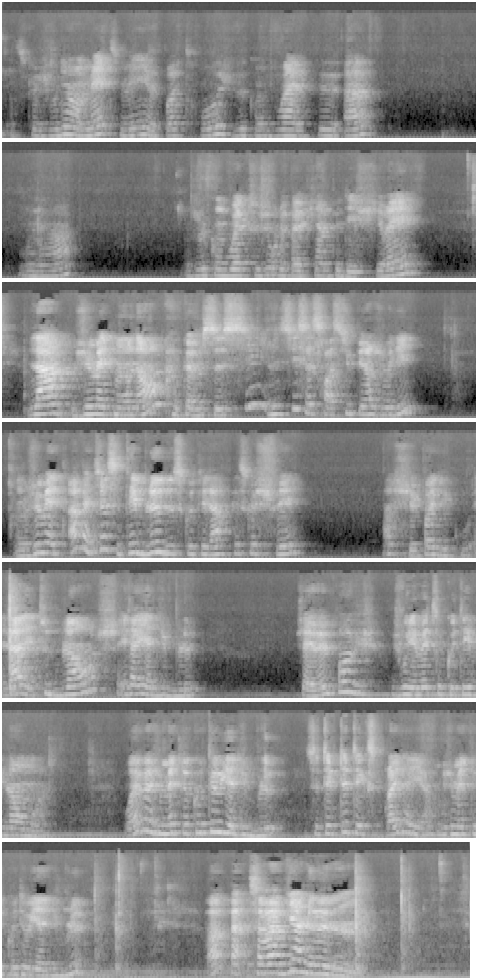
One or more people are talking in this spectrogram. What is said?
Parce que je voulais en mettre, mais pas trop. Je veux qu'on voit un peu. Voilà. Je veux qu'on voit toujours le papier un peu déchiré. Là, je vais mettre mon encre comme ceci. Ici, ça sera super joli. Donc, je vais mettre... Ah bah tiens, c'était bleu de ce côté-là. Qu'est-ce que je fais? Ah, je sais pas du coup. Là, elle est toute blanche. Et là, il y a du bleu. J'avais même pas vu. Je voulais mettre le côté blanc, moi. Ouais, bah, je vais mettre le côté où il y a du bleu. C'était peut-être exprès, d'ailleurs. Je vais mettre le côté où il y a du bleu. Hop, ça va bien le...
